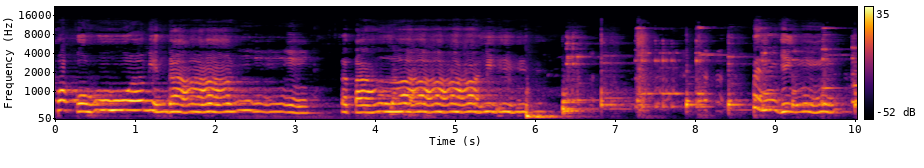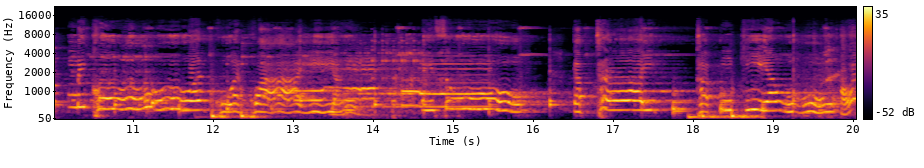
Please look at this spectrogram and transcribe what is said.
เพราะกลัวเมียนดางจะตายเป็นหญิงไม่ควรควรควายไปสู้กับชายขับเคี้ยวเอาไว้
